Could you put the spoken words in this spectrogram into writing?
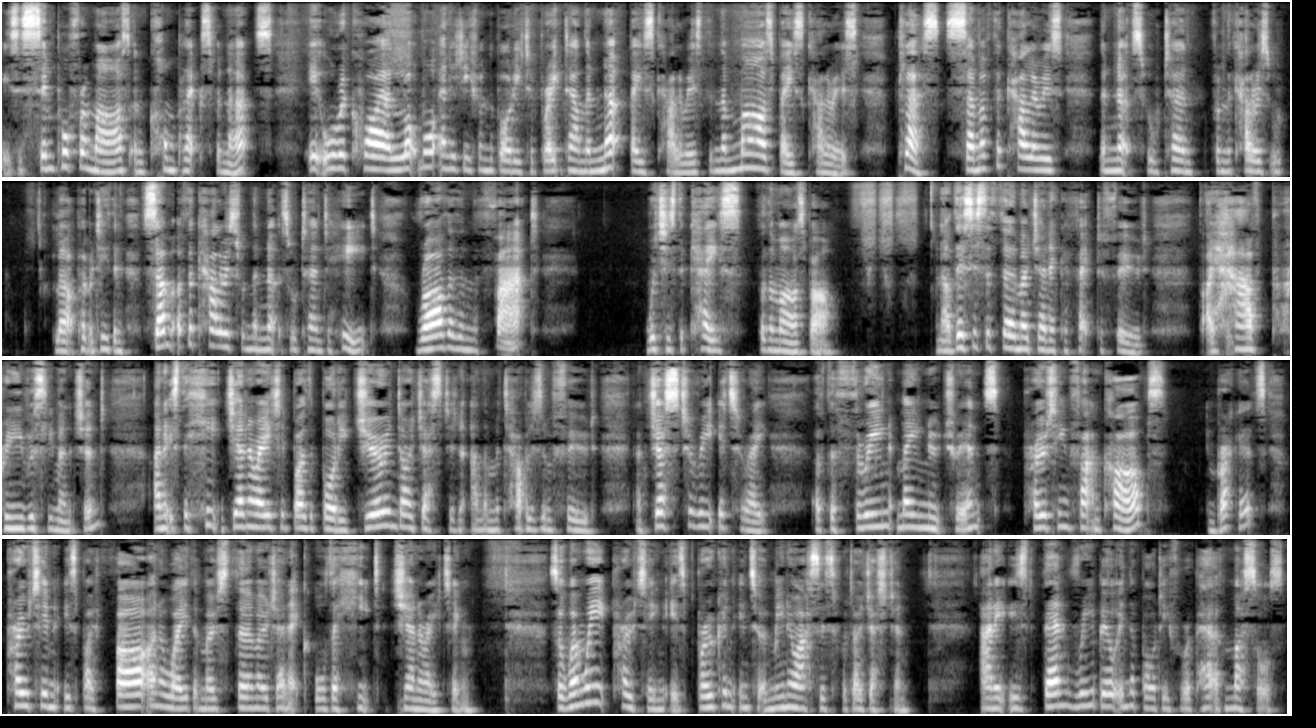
it's simple for Mars and complex for nuts. It will require a lot more energy from the body to break down the nut based calories than the Mars based calories. Plus, some of the calories the nuts will turn from the calories will I'll put my teeth in. Some of the calories from the nuts will turn to heat rather than the fat, which is the case for the Mars bar. Now, this is the thermogenic effect of food that I have previously mentioned, and it's the heat generated by the body during digestion and the metabolism of food. Now, just to reiterate, of the three main nutrients protein, fat, and carbs in brackets, protein is by far and away the most thermogenic or the heat generating. So when we eat protein, it's broken into amino acids for digestion and it is then rebuilt in the body for repair of muscles.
